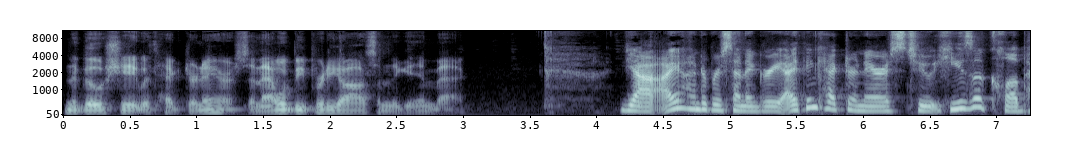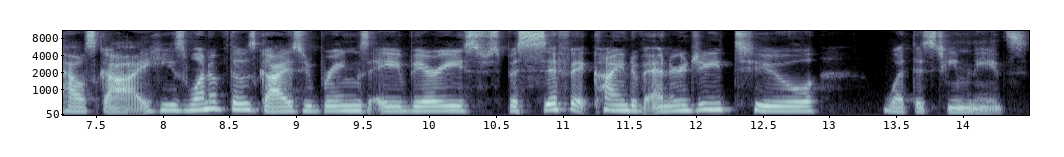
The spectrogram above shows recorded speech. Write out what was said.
negotiate with Hector Neris, and that would be pretty awesome to get him back. Yeah, I 100% agree. I think Hector Neris, too, he's a clubhouse guy. He's one of those guys who brings a very specific kind of energy to what this team needs.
